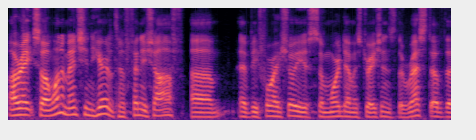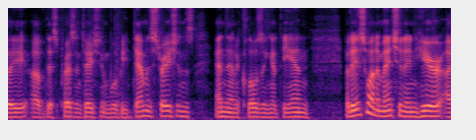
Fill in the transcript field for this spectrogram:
All right, so I want to mention here to finish off, um, uh, before I show you some more demonstrations, the rest of the of this presentation will be demonstrations and then a closing at the end. But I just want to mention in here, I,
